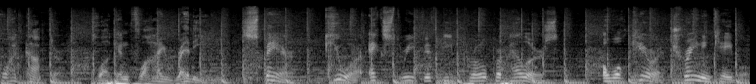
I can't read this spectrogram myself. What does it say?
quadcopter, plug and fly ready, spare QR X350 Pro propellers, a Walkera training cable,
